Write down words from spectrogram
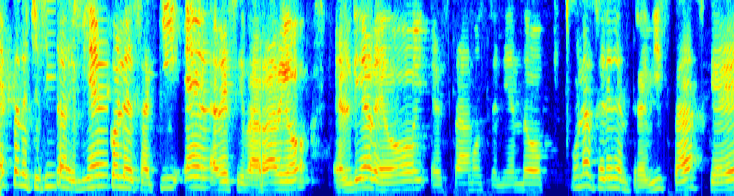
esta nochecita de miércoles aquí en la décima radio. El día de hoy estamos teniendo una serie de entrevistas que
